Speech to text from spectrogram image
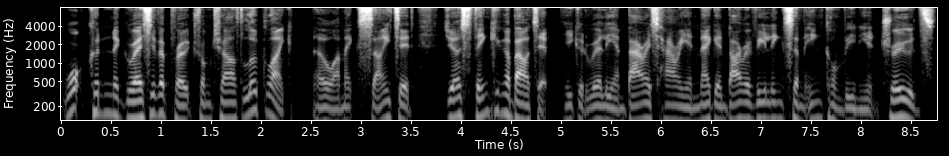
What could an aggressive approach from Charles look like? Oh, I'm excited. Just thinking about it. He could really embarrass Harry and Meghan by revealing some inconvenient truths.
